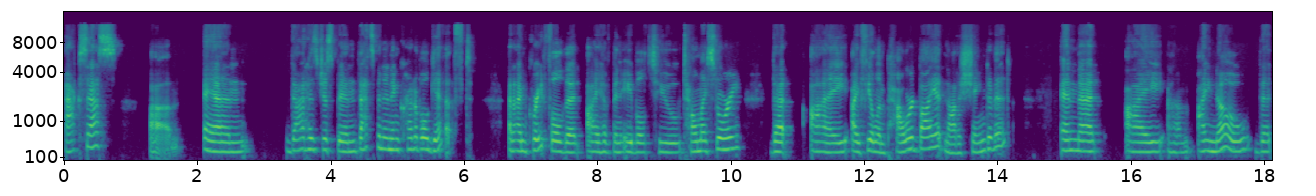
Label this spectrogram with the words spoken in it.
access um, and that has just been that's been an incredible gift and i'm grateful that i have been able to tell my story that i i feel empowered by it not ashamed of it and that i um, i know that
